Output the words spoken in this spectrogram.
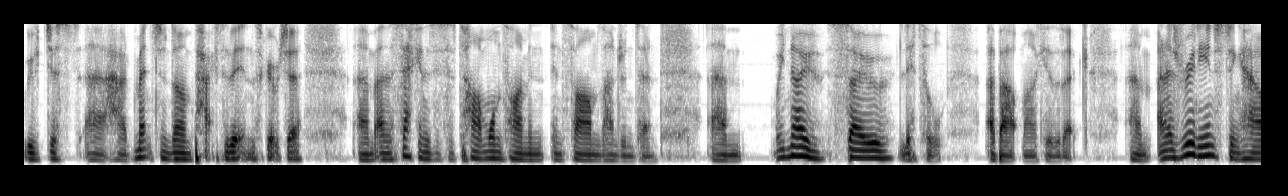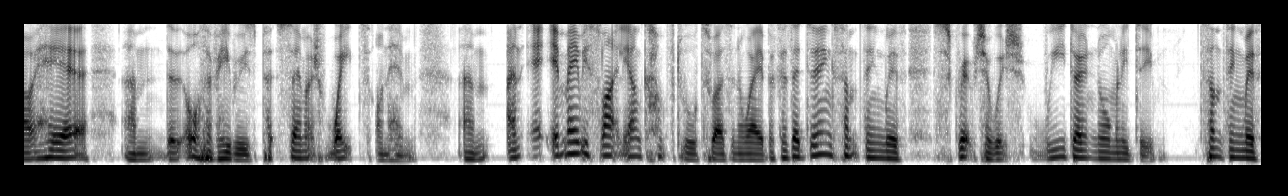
we've just uh, had mentioned and unpacked a bit in the scripture. Um, and the second is this is time one time in, in psalms 110 um, we know so little about melchizedek um, and it's really interesting how here um, the author of Hebrews puts so much weight on him. Um, and it, it, may be slightly uncomfortable to us in a way because they're doing something with scripture which we don't normally do. Something with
